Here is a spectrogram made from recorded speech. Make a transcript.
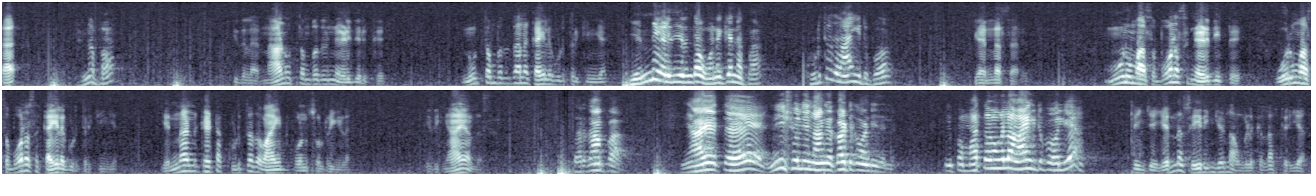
சார் என்னப்பா? இதுல நானூத்தம்பதுன்னு எழுதியிருக்கு. நூத்தம்பது தானே கையில கொடுத்துருக்கீங்க? என்ன எழுதியிருந்தா உனக்கு என்னப்பா? கொடுத்தது வாங்கிட்டு போ. என்ன சார்? மூணு மாசம் போனஸ்ன்னு எழுதிட்டு ஒரு மாசம் போனஸ் கையில கொடுத்துருக்கீங்க. என்னன்னு கேட்டா கொடுத்ததை வாங்கிட்டு போன்னு சொல்றீங்களே. இது நியாயம் இல்ல சார். சரிதான்ப்பா. நியாயத்தை நீ சொல்லி நாங்க காட்டுக்க வேண்டியதில்லை. இப்ப மத்தவங்க எல்லாம் வாங்கிட்டு போகலையா? நீங்க என்ன செய்றீங்கன்னு அவங்களுக்கு எல்லாம் தெரியாது.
